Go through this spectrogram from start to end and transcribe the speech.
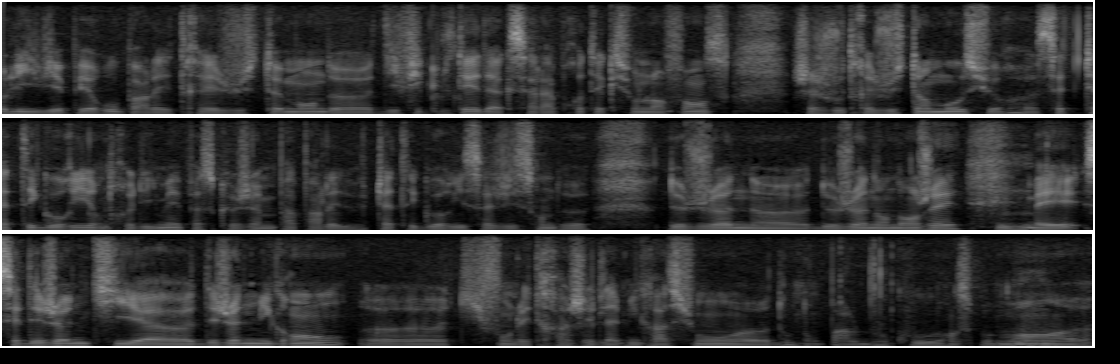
Olivier Perrou parlait très justement de difficultés d'accès à la protection de l'enfance. J'ajouterais juste un mot sur euh, cette catégorie entre guillemets parce que j'aime pas parler de catégorie s'agissant de, de jeunes euh, de jeunes en danger, mais c'est des jeunes qui euh, des jeunes migrants euh, qui font les trajets de la migration euh, dont on parle beaucoup en ce moment Mhm. euh,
